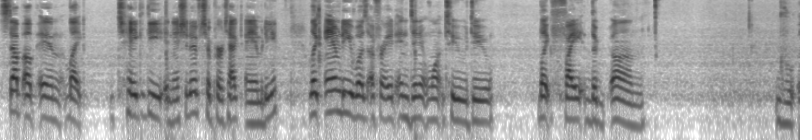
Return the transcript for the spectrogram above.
step up and like take the initiative to protect Amity. Like Amity was afraid and didn't want to do like fight the um Gr-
